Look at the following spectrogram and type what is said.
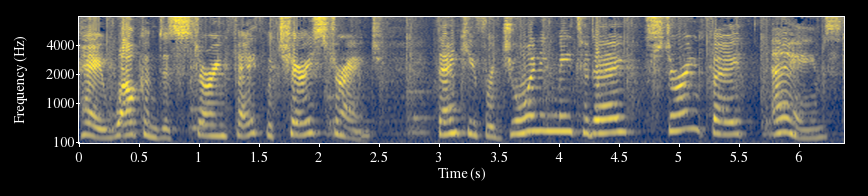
Hey, welcome to Stirring Faith with Cherry Strange. Thank you for joining me today. Stirring Faith aims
